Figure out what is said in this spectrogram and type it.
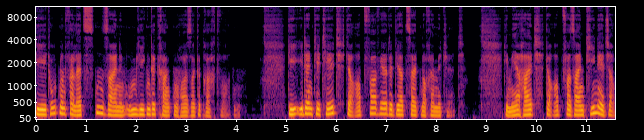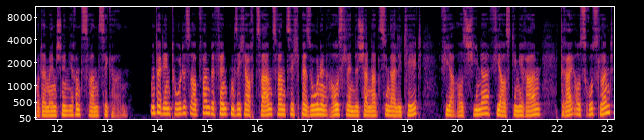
Die Toten und Verletzten seien in umliegende Krankenhäuser gebracht worden. Die Identität der Opfer werde derzeit noch ermittelt. Die Mehrheit der Opfer seien Teenager oder Menschen in ihren Zwanzigern. Unter den Todesopfern befänden sich auch 22 Personen ausländischer Nationalität, vier aus China, vier aus dem Iran, drei aus Russland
